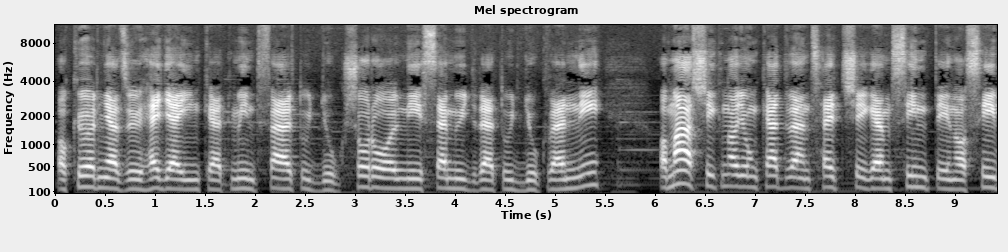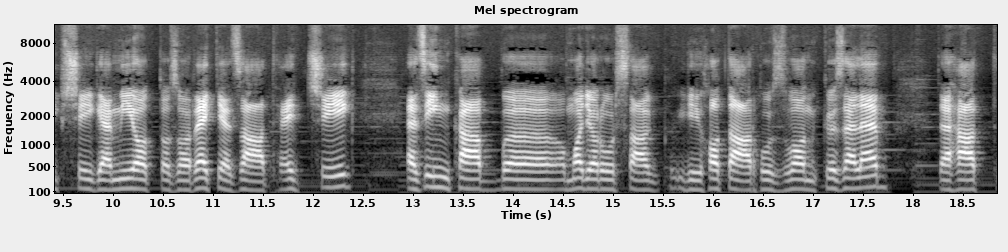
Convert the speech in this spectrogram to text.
a környező hegyeinket mind fel tudjuk sorolni, szemügyre tudjuk venni. A másik nagyon kedvenc hegységem szintén a szépsége miatt az a Retyezát hegység. Ez inkább a magyarországi határhoz van közelebb, tehát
